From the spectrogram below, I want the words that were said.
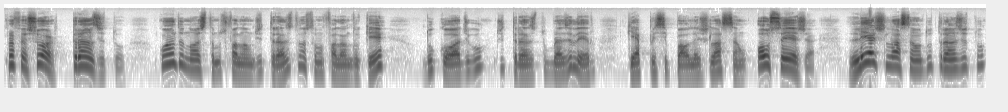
Professor, trânsito. Quando nós estamos falando de trânsito, nós estamos falando do quê? Do Código de Trânsito Brasileiro, que é a principal legislação. Ou seja, legislação do trânsito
